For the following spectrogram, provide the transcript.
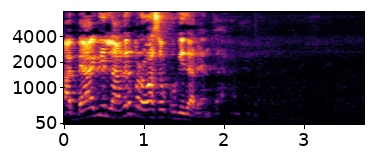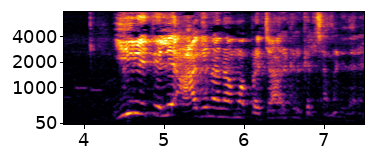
ಆ ಬ್ಯಾಗ್ ಇಲ್ಲ ಅಂದ್ರೆ ಪ್ರವಾಸಕ್ಕೆ ಹೋಗಿದ್ದಾರೆ ಅಂತ. ಈ ರೀತಿಯಲ್ಲಿ ಆಗಿನ ನಮ್ಮ ಪ್ರಚಾರಕರು ಕೆಲಸ ಮಾಡಿದ್ದಾರೆ.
